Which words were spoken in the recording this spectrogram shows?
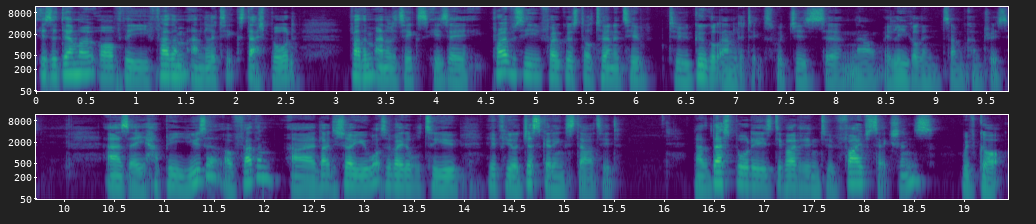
is a demo of the Fathom Analytics dashboard. Fathom Analytics is a privacy-focused alternative to Google Analytics, which is uh, now illegal in some countries. As a happy user of Fathom, I'd like to show you what's available to you if you're just getting started. Now the dashboard is divided into five sections. We've got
